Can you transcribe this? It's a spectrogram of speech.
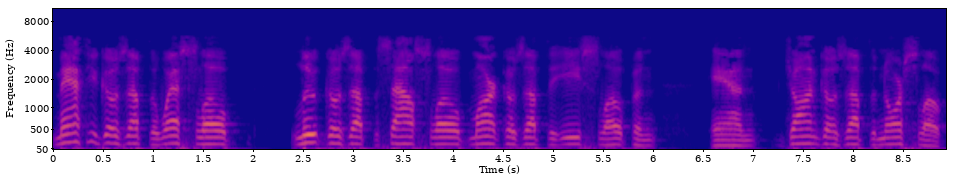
Matthew goes up the west slope, Luke goes up the south slope, Mark goes up the east slope, and and John goes up the north slope.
